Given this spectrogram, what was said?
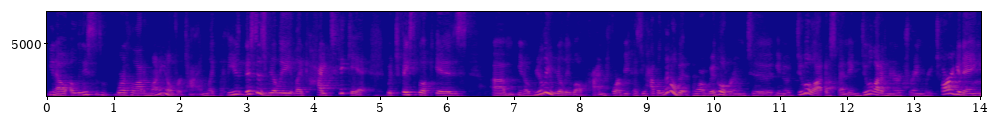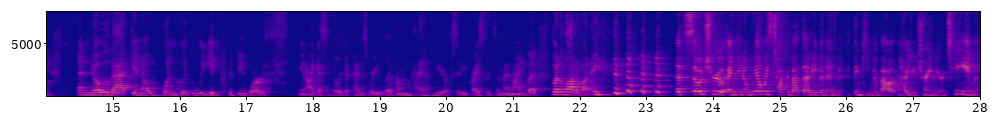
you know, at least is worth a lot of money over time. Like these, this is really like high ticket, which Facebook is, um, you know, really, really well primed for because you have a little bit more wiggle room to, you know, do a lot of spending, do a lot of nurturing, retargeting, and know that, you know, one good lead could be worth, you know, I guess it really depends where you live. I'm, I have New York City prices in my mind, but, but a lot of money. That's so true. And, you know, we always talk about that even in thinking about how you train your team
